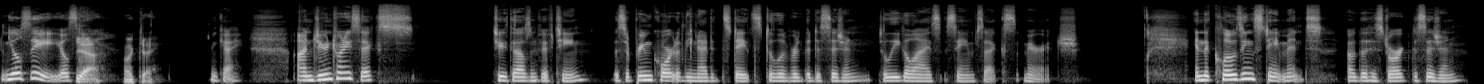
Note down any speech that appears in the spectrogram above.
You'll see. You'll see. Yeah. Okay. Okay. On June 26, 2015, the Supreme Court of the United States delivered the decision to legalize same sex marriage. In the closing statement of the historic decision,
